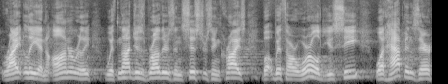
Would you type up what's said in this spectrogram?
rightly and honorably with not just brothers and sisters in Christ, but with our world, you see what happens there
